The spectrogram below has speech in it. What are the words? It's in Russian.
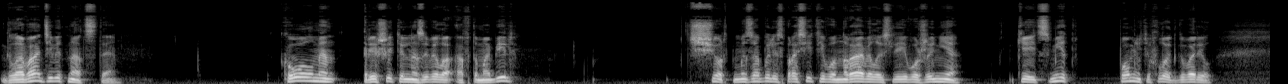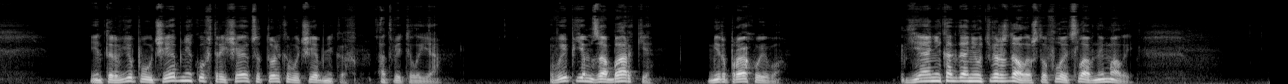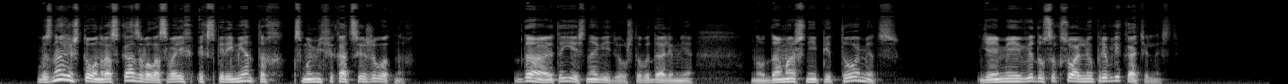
Глава 19. Коулмен решительно завела автомобиль. Черт, мы забыли спросить его, нравилось ли его жене Кейт Смит. Помните, Флойд говорил? Интервью по учебнику встречаются только в учебниках, ответила я. Выпьем за барки. Мир праху его. Я никогда не утверждала, что Флойд славный малый. Вы знали, что он рассказывал о своих экспериментах с мумификацией животных? Да, это есть на видео, что вы дали мне. Но домашний питомец... Я имею в виду сексуальную привлекательность.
